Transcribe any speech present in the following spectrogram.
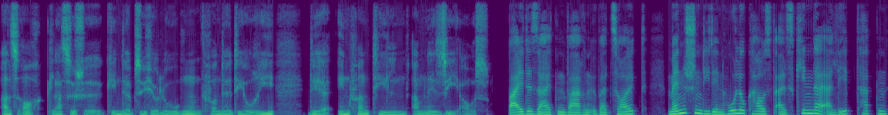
als auch klassische Kinderpsychologen von der Theorie der infantilen Amnesie aus. Beide Seiten waren überzeugt, Menschen, die den Holocaust als Kinder erlebt hatten,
